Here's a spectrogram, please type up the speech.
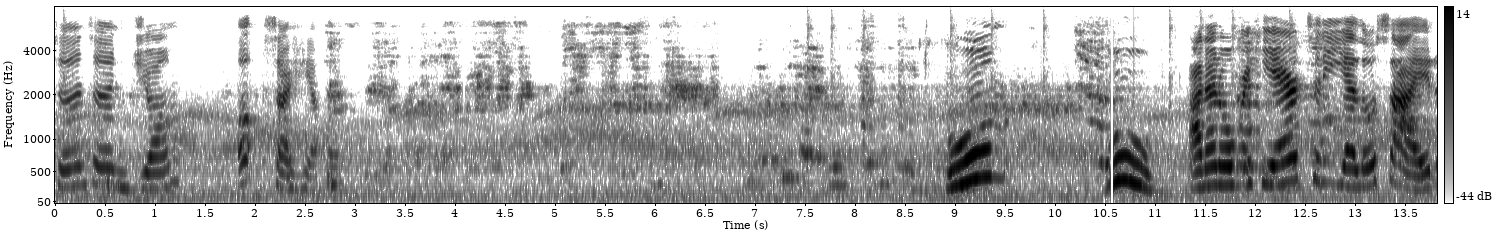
turn, turn, jump. Oh, sorry, yeah. Boom, boom. And then over here to the yellow side.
